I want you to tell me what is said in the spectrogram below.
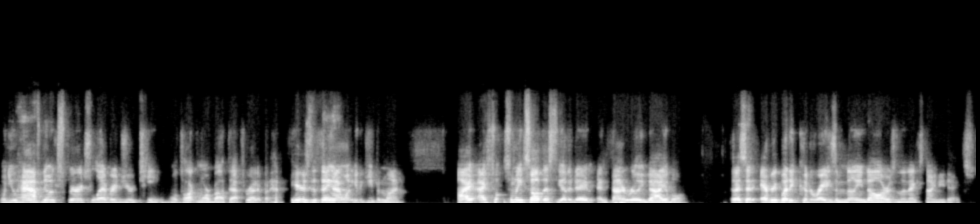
When you have no experience, leverage your team. We'll talk more about that throughout it. But here's the thing I want you to keep in mind. I, I somebody saw this the other day and found it really valuable. That I said everybody could raise a million dollars in the next 90 days.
